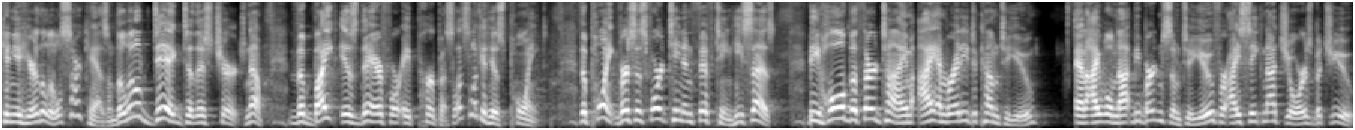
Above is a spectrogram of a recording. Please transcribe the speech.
Can you hear the little sarcasm, the little dig to this church? Now, the bite is there for a purpose. Let's look at his point. The point, verses 14 and 15, he says, Behold, the third time I am ready to come to you, and I will not be burdensome to you, for I seek not yours, but you.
